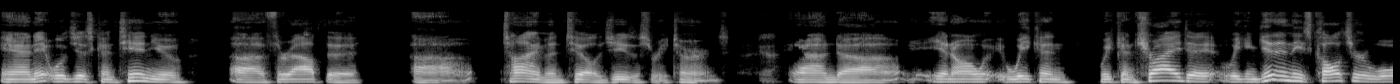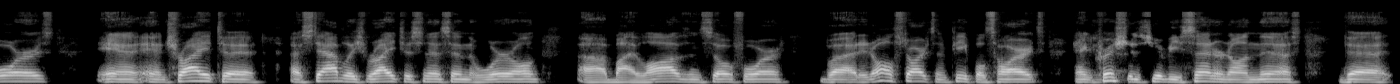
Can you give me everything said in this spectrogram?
and it will just continue uh, throughout the uh, time until Jesus returns. Yeah. And uh, you know, we can we can try to we can get in these culture wars and and try to establish righteousness in the world uh, by laws and so forth. But it all starts in people's hearts, and Amen. Christians should be centered on this that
